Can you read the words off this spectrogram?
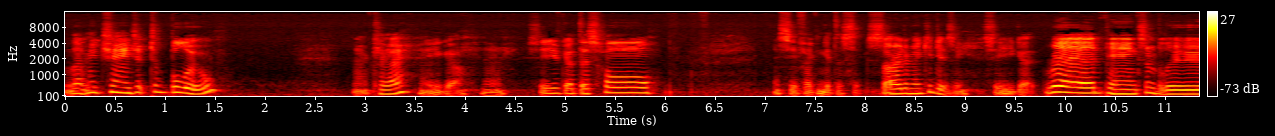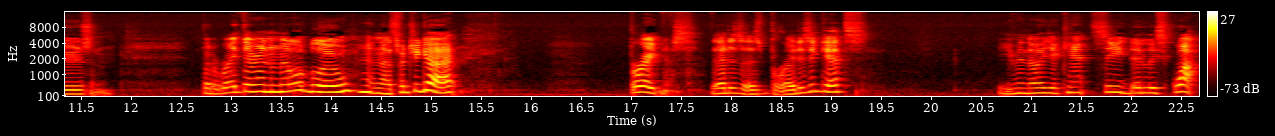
Let me change it to blue. Okay, there you go. See, you've got this whole... Let's see if I can get this. Sorry to make you dizzy. See, you got red, pinks, and blues, and put it right there in the middle of blue, and that's what you got. Brightness. That is as bright as it gets, even though you can't see diddly squat.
